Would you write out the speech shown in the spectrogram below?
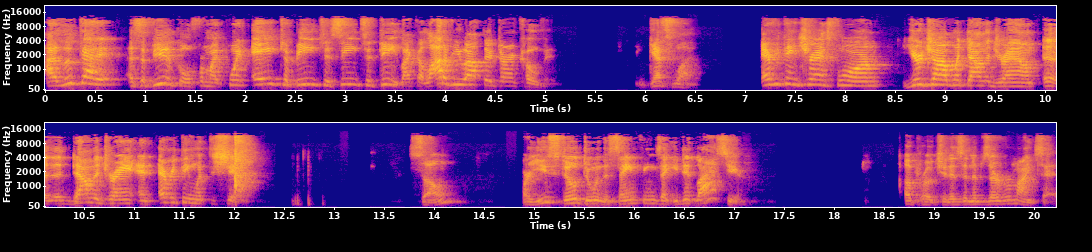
I looked at it as a vehicle from my point A to B to C to D, like a lot of you out there during COVID guess what? Everything transformed. Your job went down the drain, uh, down the drain, and everything went to shit. So, are you still doing the same things that you did last year? Approach it as an observer mindset.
